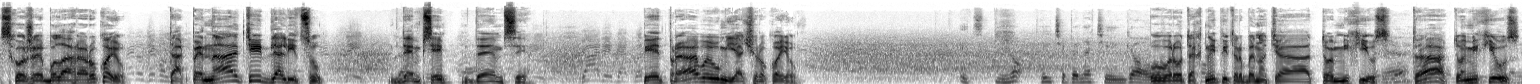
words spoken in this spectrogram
Схоже, була гра рукою. Так, пенальті для Ліцу. Демпсі Демсі. підправив м'яч рукою. У воротах не Пітер Беноті, а Томмі Х'юз. Так, Томмі Х'юз.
